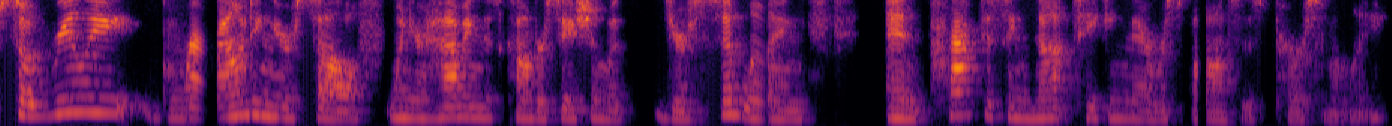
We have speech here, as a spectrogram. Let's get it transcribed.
so really grounding yourself when you're having this conversation with your sibling and practicing not taking their responses personally.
